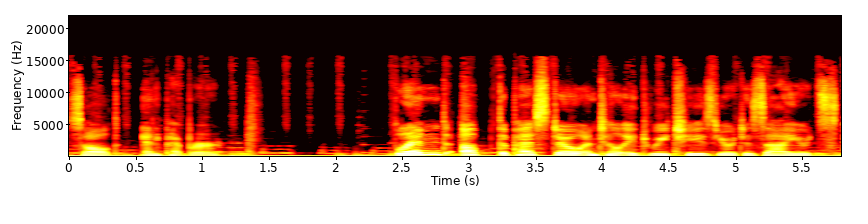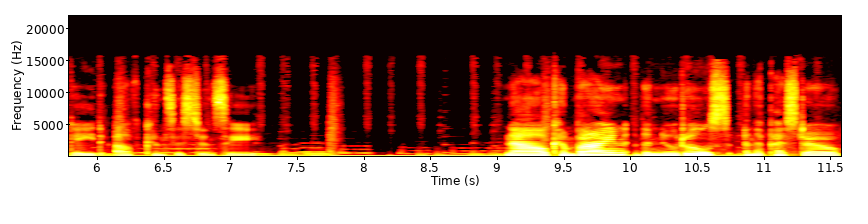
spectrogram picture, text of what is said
salt, and pepper. Blend up the pesto until it reaches your desired state of consistency. Now combine the noodles and the pesto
